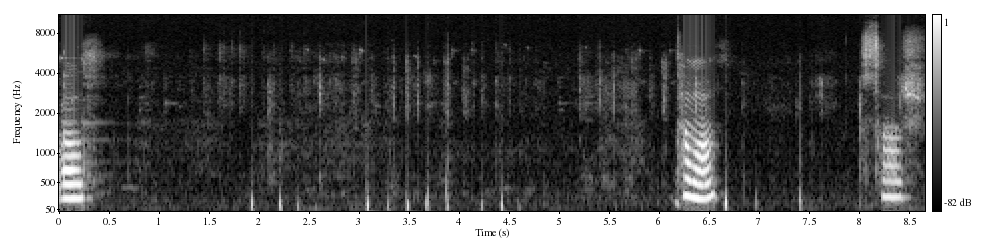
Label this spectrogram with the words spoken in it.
Al. Tamam. Sar.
